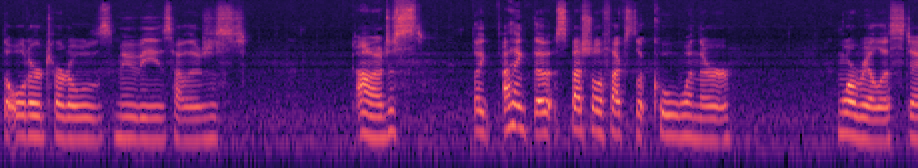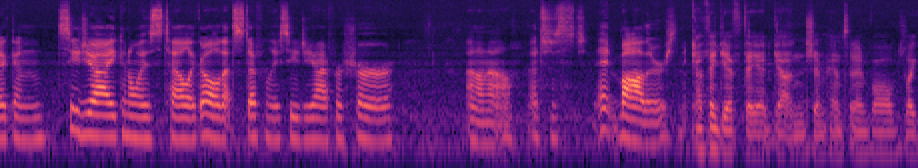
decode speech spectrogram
the older Turtles movies, how there's just I don't know, just like I think the special effects look cool when they're more realistic and CGI you can always tell like, oh that's definitely CGI for sure. I don't know. It's just it bothers me. I think if they had gotten Jim Henson involved, like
